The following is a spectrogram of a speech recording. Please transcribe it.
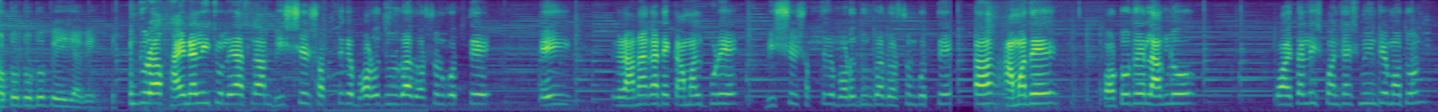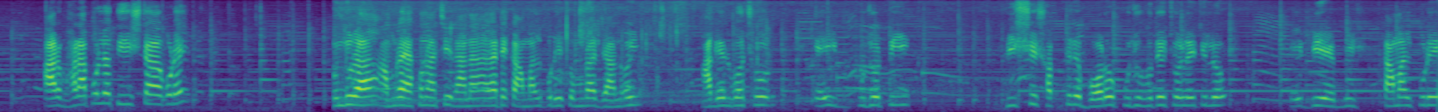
অটো টোটো পেয়ে যাবে। বন্ধুরা ফাইনালি চলে আসলাম বিশ্বের সবথেকে বড় দুর্গা দর্শন করতে। এই রানাঘাটে কামালপুরে বিশ্বের সবথেকে বড় দুর্গা দর্শন করতে। আমাদের অটোতে লাগল পঁয়তাল্লিশ পঞ্চাশ মিনিটের মতন, আর ভাড়া পড়ল তিরিশ টাকা করে। বন্ধুরা, আমরা এখন আছি রানাঘাটে কামালপুরে। তোমরা জানোই, আগের বছর এই পুজোটি বিশ্বের সবথেকে বড় পুজো হতে চলেছিল। এই কামালপুরে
